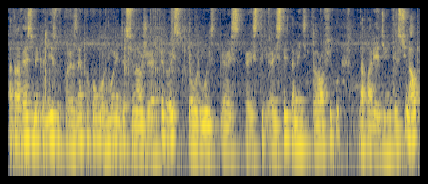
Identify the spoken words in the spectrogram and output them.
através de mecanismos, por exemplo, como o hormônio intestinal GLP-2, que é um hormônio é, é, é estritamente trófico da parede intestinal,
